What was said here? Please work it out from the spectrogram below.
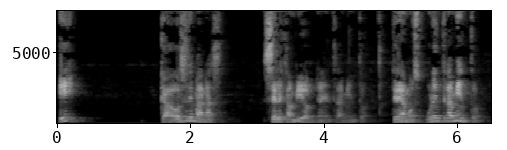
y cada dos semanas se les cambió el entrenamiento. Teníamos un entrenamiento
